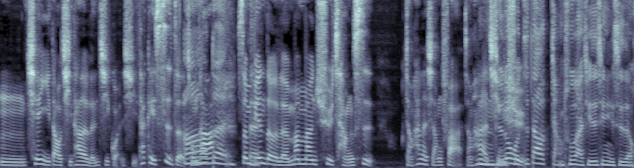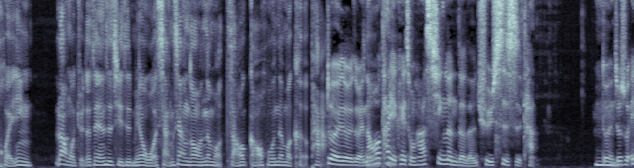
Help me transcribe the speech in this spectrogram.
嗯迁移到其他的人际关系，他可以试着从他啊对身边的人慢慢去尝试讲他的想法，讲他的嗯情绪我知。道讲出来，其实心理师的回应让我觉得这件事其实没有我想象中的那么糟糕或那么可怕。对对对，然后他也可以从他信任的人去试试看，嗯对，就是说，哎、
